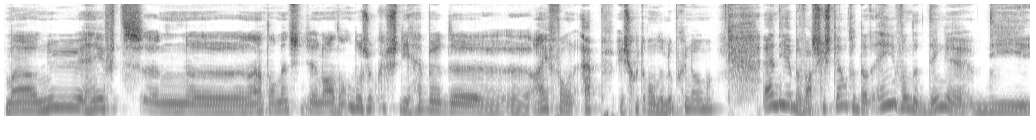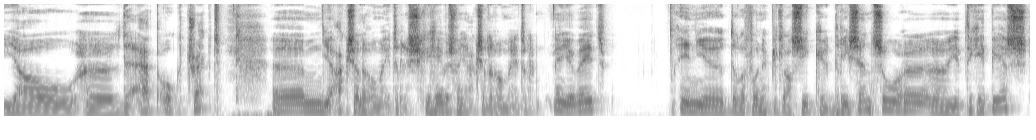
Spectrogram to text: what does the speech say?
Maar nu heeft een, een, aantal mensen, een aantal onderzoekers, die hebben de iPhone-app is goed onder de loep genomen en die hebben vastgesteld dat een van de dingen die jou de app ook trackt, um, je accelerometer is. Gegevens van je accelerometer. En je weet, in je telefoon heb je klassiek drie sensoren. Uh, je hebt de GPS,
